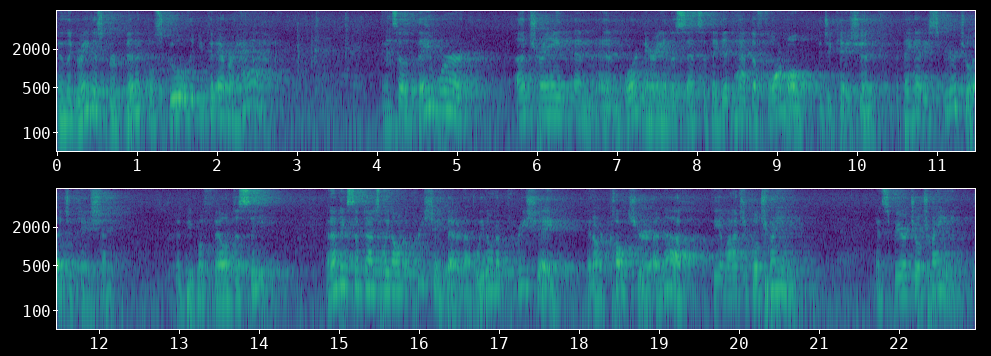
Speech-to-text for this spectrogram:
in the greatest rabbinical school that you could ever have. And so they were untrained and, and ordinary in the sense that they didn't have the formal education, but they had a spiritual education that people failed to see. And I think sometimes we don't appreciate that enough. We don't appreciate in our culture enough theological training and spiritual training.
